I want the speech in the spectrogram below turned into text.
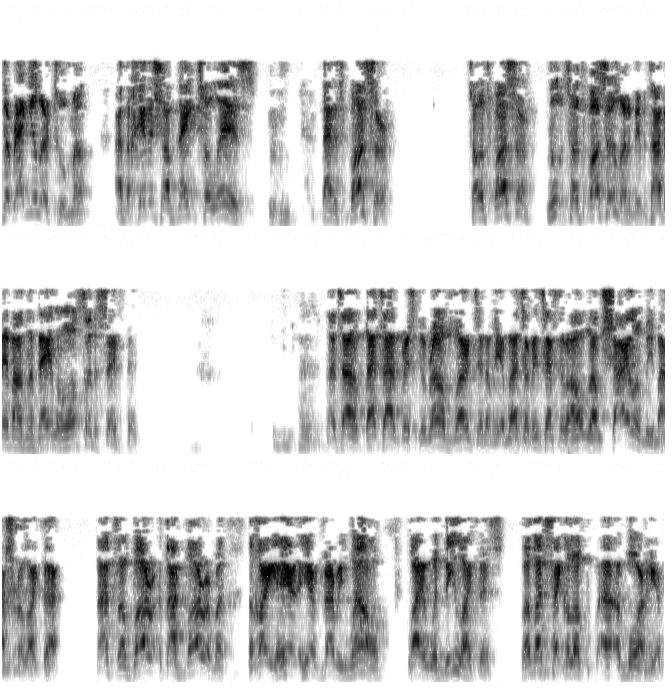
the regular tumah, and the chiddush of natal is that it's basar. So it's basar. So it's basar. Let it be b'tamei about nevela also the same thing. That's how that's how Brisker Rav learns it over here. That's how after the whole Ram Shiloh be mashma like that. Not so bar, it's not bar, but the you hear, hear very well why it would be like this. But let's take a look uh, more here.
